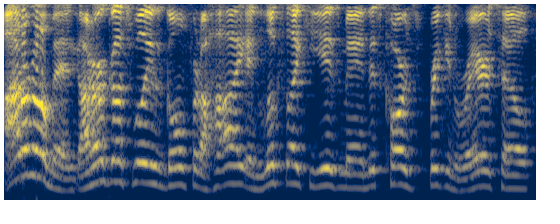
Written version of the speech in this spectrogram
I don't know, man. I heard Gus Williams going for the high, and looks like he is, man. This card's freaking rare as hell.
